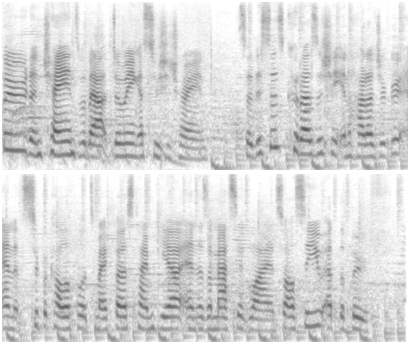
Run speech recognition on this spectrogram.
food and chains without doing a sushi train. So this is Kurazushi in Harajuku and it's super colorful. It's my first time here and there's a massive line. So I'll see you at the booth.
